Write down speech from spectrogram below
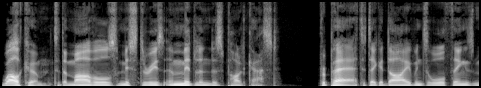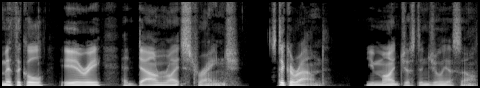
Welcome to the Marvels, Mysteries, and Midlanders podcast. Prepare to take a dive into all things mythical, eerie, and downright strange. Stick around. You might just enjoy yourself.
